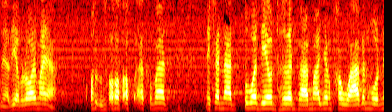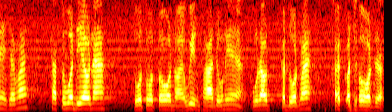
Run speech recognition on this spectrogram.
เนี่ยเรียบร้อยไหมอะอัลลอฮฺอักบารนี่ขนาดตัวเดียวเทินผ่านมายังผวากันหมดนี่ใช่ไหมถ้าตัวเดียวนะ ตัวโตๆหน่อยวิ่งผ่านตรงนี้พวกเรากระโดดไหมกระโดดอะ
